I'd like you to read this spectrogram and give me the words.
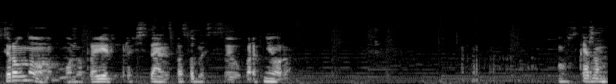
все равно можно проверить профессиональные способности своего партнера. Ну, скажем,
